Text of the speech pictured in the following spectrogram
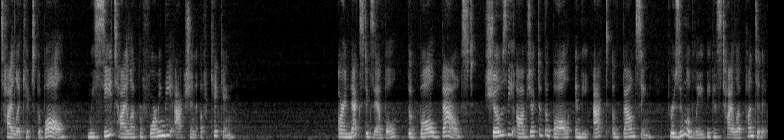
Tyla kicked the ball, we see Tyla performing the action of kicking. Our next example, the ball bounced, shows the object of the ball in the act of bouncing, presumably because Tyla punted it.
